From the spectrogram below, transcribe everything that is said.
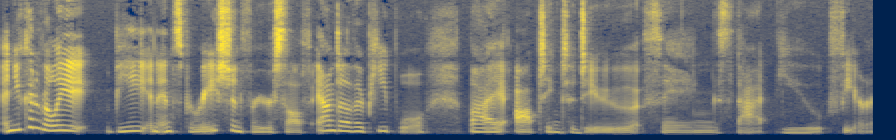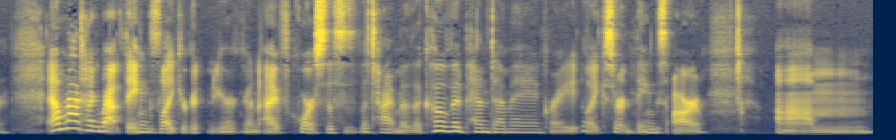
And you can really be an inspiration for yourself and other people by opting to do things that you fear. And I'm not talking about things like you're you're gonna. Of course, this is the time of the COVID pandemic, right? Like certain things are um,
